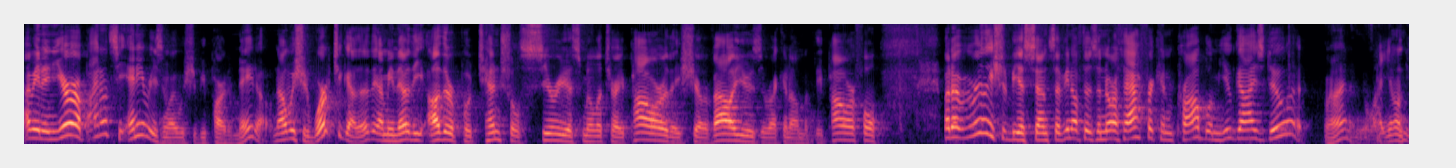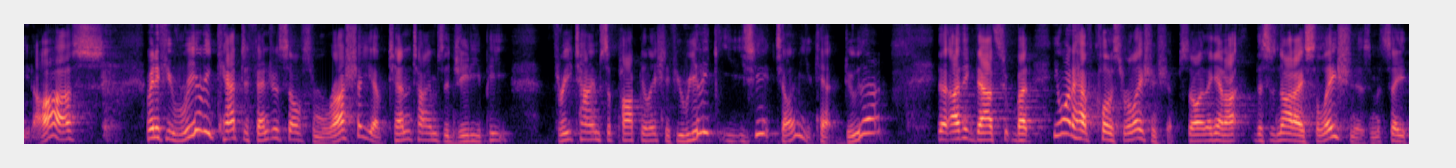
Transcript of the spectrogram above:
I mean, in Europe, I don't see any reason why we should be part of NATO. Now, we should work together. I mean, they're the other potential serious military power. They share values, they're economically powerful. But it really should be a sense of, you know, if there's a North African problem, you guys do it, right? I mean, well, you don't need us. I mean, if you really can't defend yourselves from Russia, you have 10 times the GDP, three times the population. If you really, you see, telling me you can't do that? I think that's, but you want to have close relationships. So again, I, this is not isolationism. It's say,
